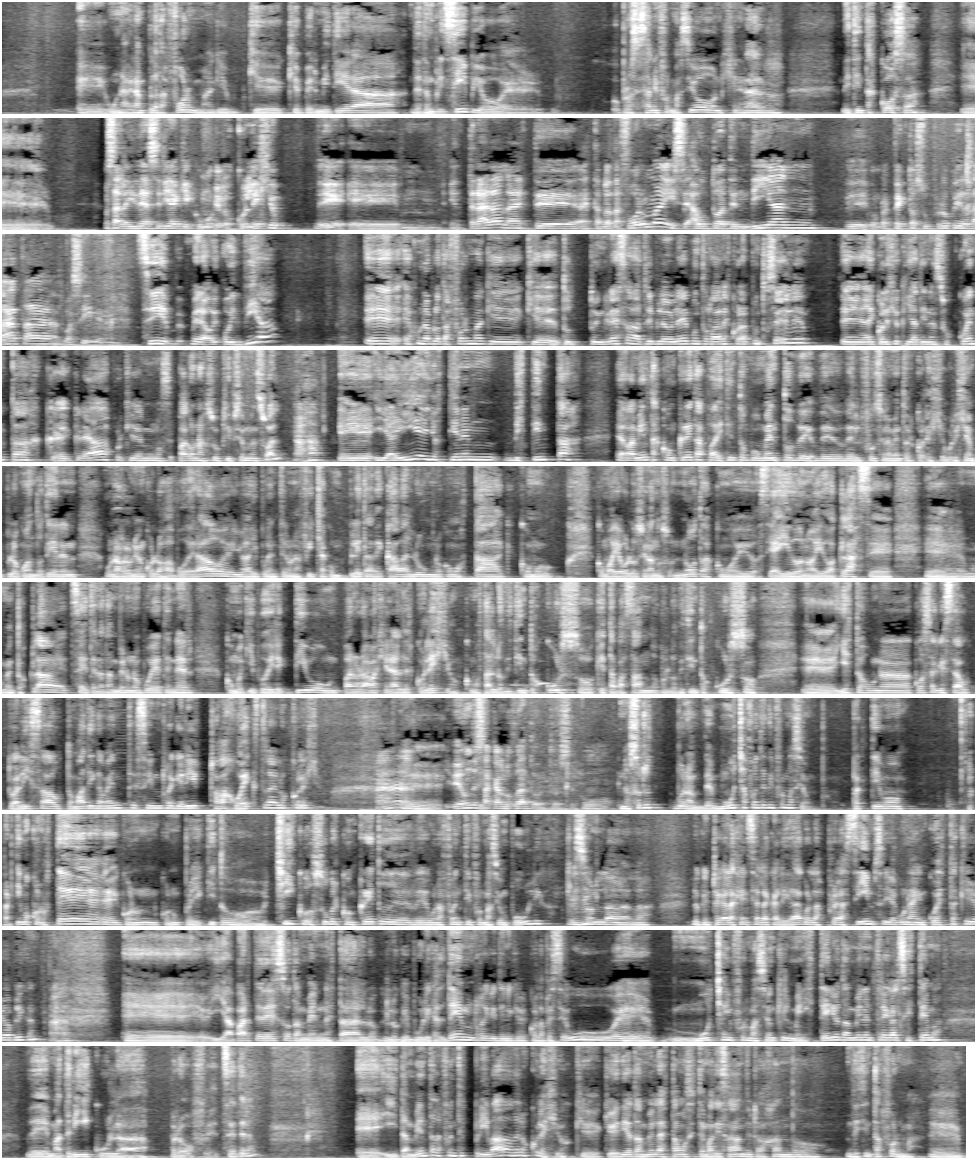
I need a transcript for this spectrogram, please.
eh, una gran plataforma que, que- que permitiera, desde un principio, eh, procesar información, generar distintas cosas. eh, o sea, la idea sería que como que los colegios eh, entraran a este a esta plataforma y se autoatendían eh, con respecto a sus propias datas, algo así. Sí, mira, hoy, hoy día eh, es una plataforma que, que tú, tú ingresas a www.radarescolar.cl. eh, hay colegios que ya tienen sus cuentas cre- creadas porque no se paga una suscripción mensual. Ajá. Eh, y ahí ellos tienen distintas herramientas concretas para distintos momentos de- de- del funcionamiento del colegio. Por ejemplo, cuando tienen una reunión con los apoderados, ellos ahí pueden tener una ficha completa de cada alumno, cómo está, cómo, cómo ha ido evolucionando sus notas, cómo ha ido- si ha ido o no ha ido a clase, eh, momentos clave, etcétera. También uno puede tener como equipo directivo un panorama general del colegio, cómo están los distintos cursos, qué está pasando con los distintos cursos. Eh, y esto es una cosa que se actualiza automáticamente sin requerir trabajo extra de los colegios. Ah, Eh, ¿y de dónde sacan los datos entonces? ¿Cómo? Nosotros, bueno, de muchas fuentes de información. Partimos partimos con ustedes eh, con, un, con un proyectito chico, súper concreto de, de una fuente de información pública, que son la, la- lo que entrega la Agencia de la Calidad con las pruebas SIMS y algunas encuestas que ellos aplican. Ajá. Eh, y aparte de eso también está lo, que- lo que publica el DEMRE, que tiene que ver con la PSU, eh, mucha información que el Ministerio también entrega al sistema de matrículas, profe, etcétera. Eh, y también están las fuentes privadas de los colegios, que, que hoy día también las estamos sistematizando y trabajando distintas formas. Eh,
